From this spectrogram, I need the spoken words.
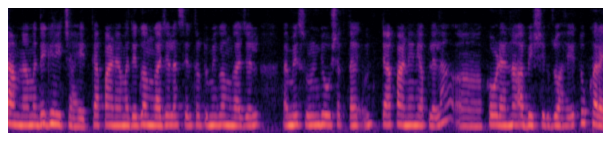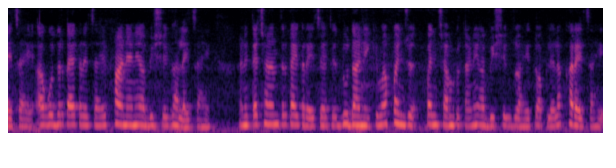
तामणामध्ये घ्यायच्या आहेत. त्या पाण्यामध्ये गंगाजल असेल तर तुम्ही गंगाजल मिसळून घेऊ शकता. त्या पाण्याने आपल्याला कवड्यांना अभिषेक जो आहे तो करायचा आहे. अगोदर काय करायचं आहे? पाण्याने अभिषेक घालायचा आहे. आणि त्याच्यानंतर काय करायचं आहे ते दुधाने किंवा पंच पंचामृताने अभिषेक जो आहे तो आपल्याला करायचा आहे.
